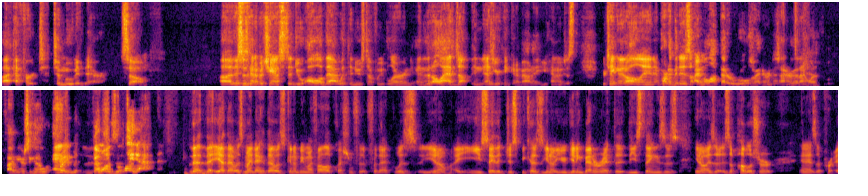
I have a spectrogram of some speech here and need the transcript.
uh, effort to move it there. So uh, this is kind of a chance to do all of that with the new stuff we've learned, and it all adds up. And as you're thinking about it, you kind of just you're taking it all in. And part of it is I'm a lot better rules writer and designer than I was five years ago, and Right, I that want was- to play that. that, that yeah that was my next that was going to be my follow-up question for for that was you know you say that just because you know you're getting better at the, these things as you know as a, as a publisher and as a uh,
